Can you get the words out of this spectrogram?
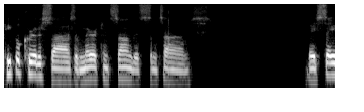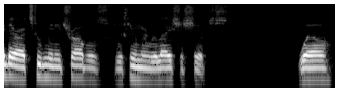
People criticize American Sanghas sometimes. They say there are too many troubles with human relationships. Well,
